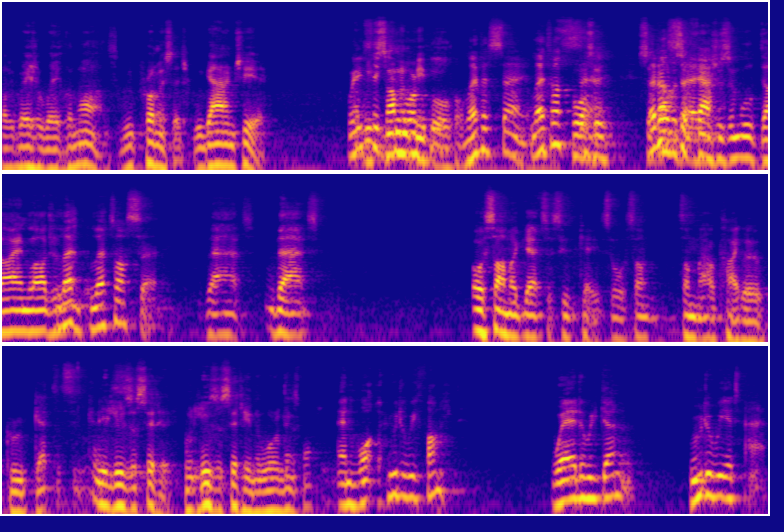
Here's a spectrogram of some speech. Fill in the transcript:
at a greater rate than ours. We promise it. We guarantee it. when you we summon your people- people, let us say, let us say, let us say, fascism will die in larger let, let us say that that Osama gets a suitcase or some some Al Qaeda group gets a suitcase. We lose a city. We lose a city in the war against fascism. And what? Who do we fight? Where do we go? Who do we attack?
